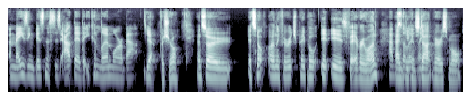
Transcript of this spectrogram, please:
amazing businesses out there that you can learn more about. Yeah, for sure. And so it's not only for rich people, it is for everyone. And you can start very small.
